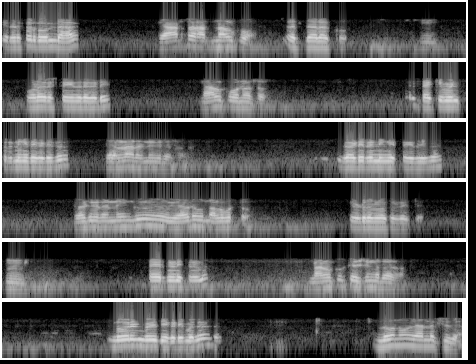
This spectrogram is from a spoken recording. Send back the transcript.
ಎರಡು ಸಾವಿರದ ಒಂದಾ? ಎರಡು ಸಾವಿರ ಹದಿನಾಲ್ಕು. ಹದಿನಾಲ್ಕು. ಹ್ಞೂ ಓನರ್ ಎಷ್ಟಾಗಿದ್ದಾರೆ ಗಾಡಿ? ನಾಲ್ಕು ಒನ್ ಸರ್. ಡಾಕ್ಯುಮೆಂಟ್ಸ್ ರನ್ನಿಂಗ್ ಇದೆ ಗಾಡಿದು? ಎಲ್ಲ ರನ್ನಿಂಗ್ ಇದೆ ಸರ್. ಗಾಡಿ ರನ್ನಿಂಗ್ ಎಷ್ಟಾಗಿದೆ ಈಗ? ಗಾಡಿ ರನ್ನಿಂಗು ಎರಡು ನಲ್ವತ್ತು. ಎರಡು ನಲವತ್ತು ಐತೆ. ಹ್ಞೂ ಟೈರ್ ಕಂಡೀಷನ್ ನಾಲ್ಕು ಕೇಸಿಂಗ್ ಅದ ಲೋನ್ ಏನು ಇದೆ ಗಾಡಿ ಮೇಲೆ? ಲೋನು ಎರಡು ಲಕ್ಷ ಇದೆ.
